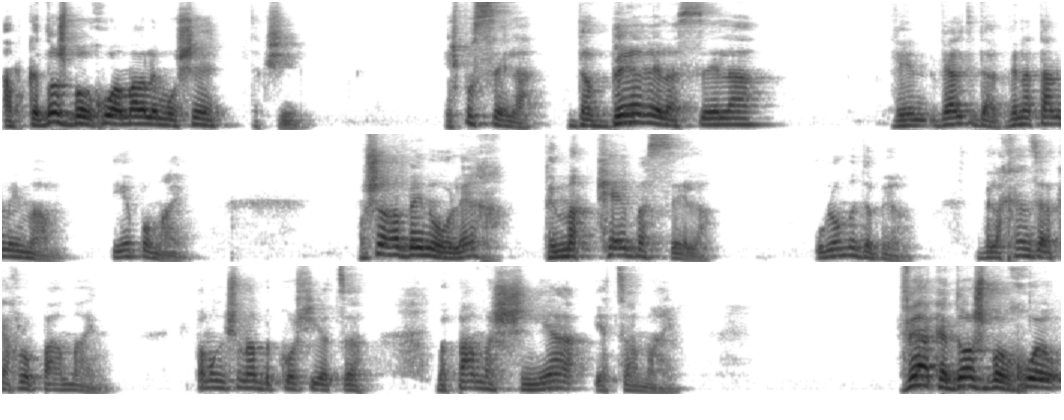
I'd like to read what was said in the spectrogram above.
הקדוש ברוך הוא אמר למשה, תקשיב, יש פה סלע, דבר אל הסלע ואל תדאג, ונתן מימיו, יהיה פה מים. משה רבנו הולך ומכה בסלע. הוא לא מדבר. ולכן זה לקח לו פעמיים. בפעם הראשונה בקושי יצא, בפעם השנייה יצא מים. והקדוש ברוך הוא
